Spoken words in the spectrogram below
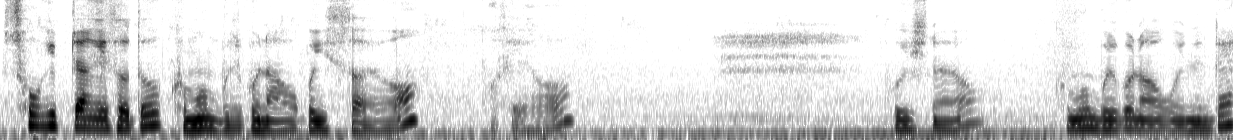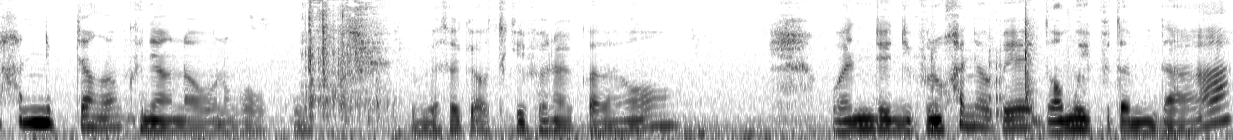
속 입장에서도 금은 물고 나오고 있어요. 보세요. 보이시나요? 금은 물고 나오고 있는데 한 입장은 그냥 나오는 것 같고 이 녀석이 어떻게 변할까요? 완전 이쁜 환엽에 너무 이쁘답니다.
